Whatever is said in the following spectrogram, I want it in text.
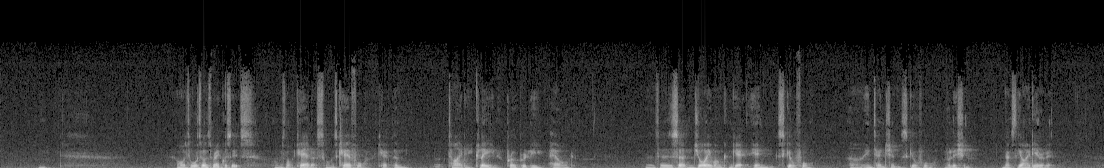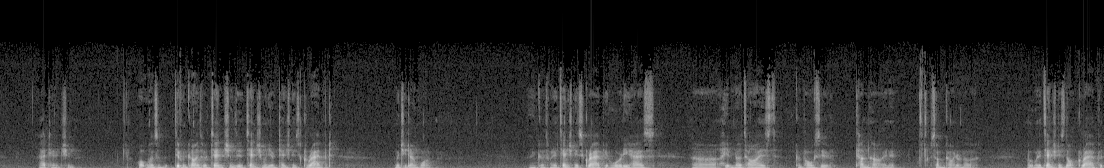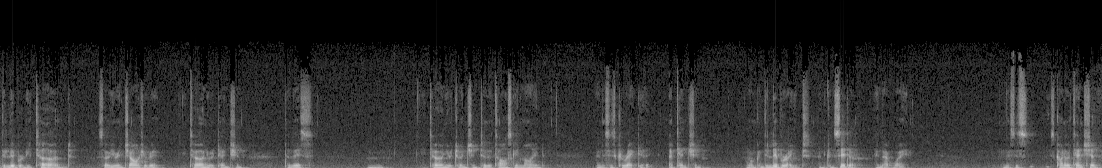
Or towards one's requisites, one was not careless, one was careful, kept them tidy, clean, appropriately held. And so there's a certain joy one can get in skillful uh, intention, skillful volition. And that's the idea of it. Attention. What one's different kinds of attention? The attention when your attention is grabbed, which you don't want. Because when attention is grabbed, it already has uh, hypnotized, compulsive tanha in it, of some kind or another. But when attention is not grabbed but deliberately turned, so you're in charge of it, you turn your attention to this, mm. you turn your attention to the task in mind, and this is correct attention. One can deliberate and consider in that way. This is this kind of attention,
